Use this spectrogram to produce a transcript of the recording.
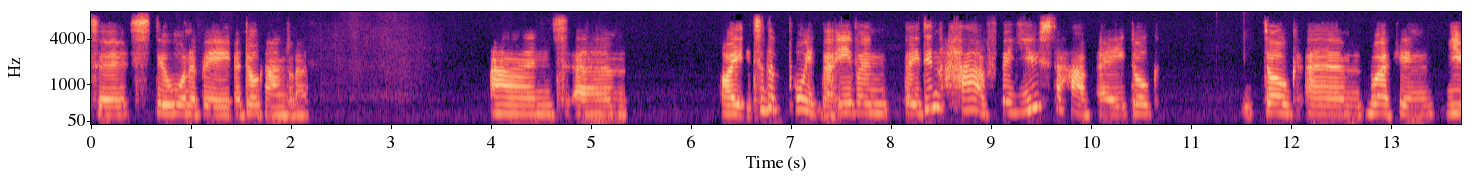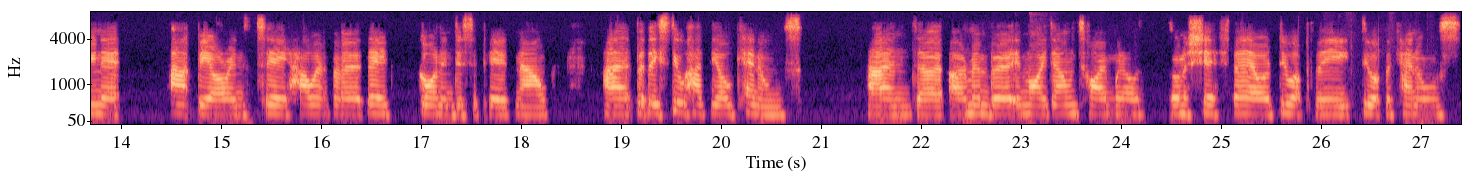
to still want to be a dog handler. And um, I to the point that even they didn't have they used to have a dog dog um, working unit at BRNC. However, they've gone and disappeared now, uh, but they still had the old kennels. And uh, I remember in my downtime when I was on a shift there, I'd do up the do up the kennels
